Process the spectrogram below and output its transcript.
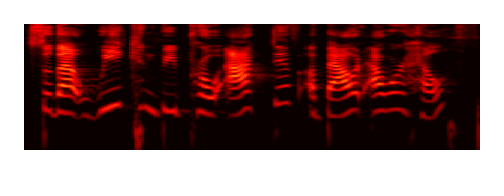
so that we can be proactive about our health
